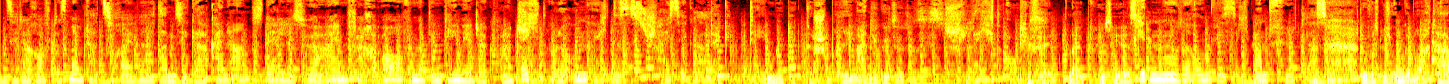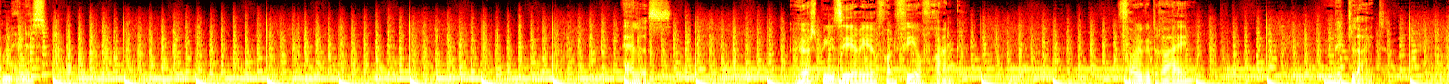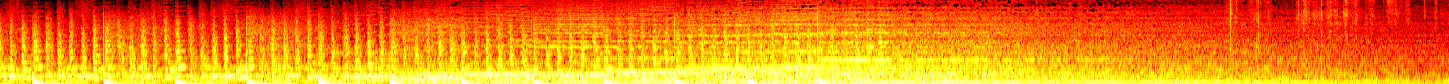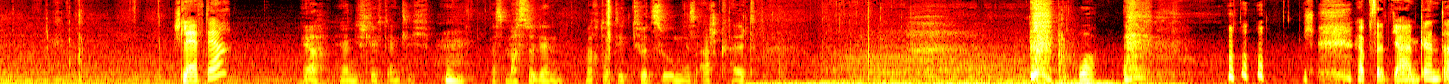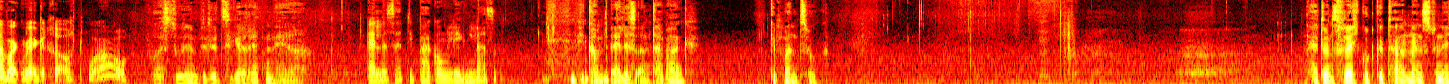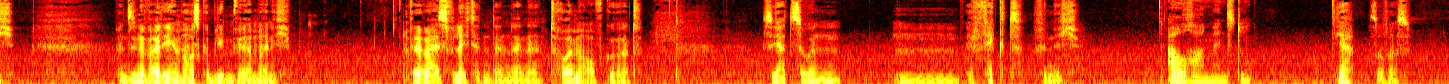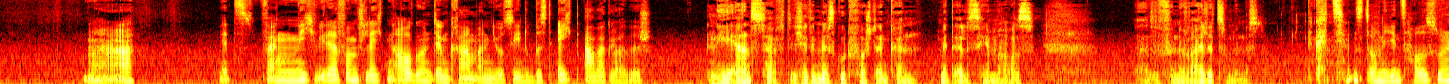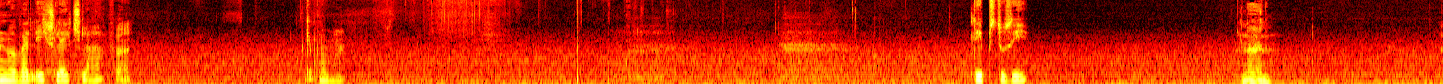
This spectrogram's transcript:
Warten Sie darauf, dass mein Platz frei wird. Haben Sie gar keine Angst? Alice, hör einfach auf mit dem Teenager-Quatsch. Echt oder unecht, das ist scheißegal. Der gedemütigte Spring. Meine Güte, du siehst schlecht aus. Die Welt bleibt, wie sie Es ist. geht nur darum, wie es sich anfühlt, Lasse. Du wirst mich umgebracht haben, Alice. Alice. Hörspielserie von Feo Frank. Folge 3 Mitleid. Schläft er? Ja, Jani schläft endlich. Was machst du denn? Mach doch die Tür zu, mir ist arschkalt. Wow. ich habe seit Jahren keinen Tabak mehr geraucht. Wow. Wo hast du denn bitte Zigaretten her? Alice hat die Packung liegen lassen. Wie kommt Alice an Tabak? Gib mal einen Zug. Hätte uns vielleicht gut getan, meinst du nicht? Wenn sie eine Weile hier im Haus geblieben wäre, meine ich. Wer weiß, vielleicht hätten dann deine Träume aufgehört. Sie hat so einen mm, Effekt, finde ich. Aura, meinst du? Ja, sowas. Na, jetzt fang nicht wieder vom schlechten Auge und dem Kram an, Jussi. Du bist echt abergläubisch. Nee, ernsthaft. Ich hätte mir das gut vorstellen können. Mit Alice hier im Haus. Also für eine Weile zumindest. Du kannst sie uns doch nicht ins Haus holen, nur weil ich schlecht schlafe. Gib nochmal. Liebst du sie? Nein.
